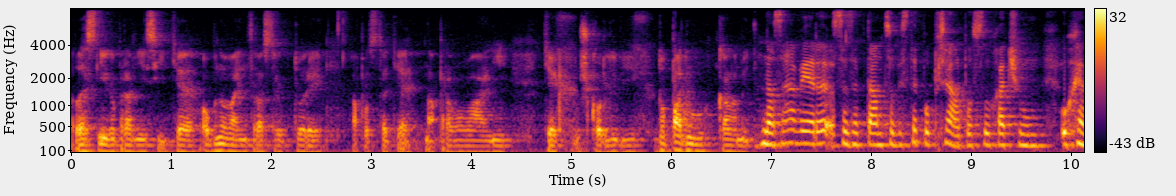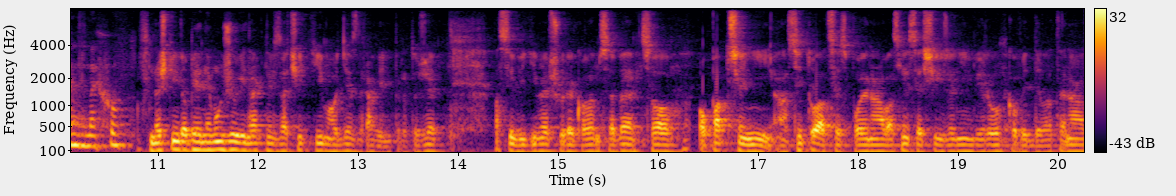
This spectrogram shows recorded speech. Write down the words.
lesní dopravní sítě, obnova infrastruktury a v podstatě napravování těch škodlivých dopadů kalamit. Na závěr se zeptám, co byste popřál posluchačům uchem v mechu. V dnešní době nemůžu jinak, než začít tím hodně zdraví, protože asi vidíme všude kolem sebe, co opatření a situace spojená vlastně se šířením viru COVID-19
